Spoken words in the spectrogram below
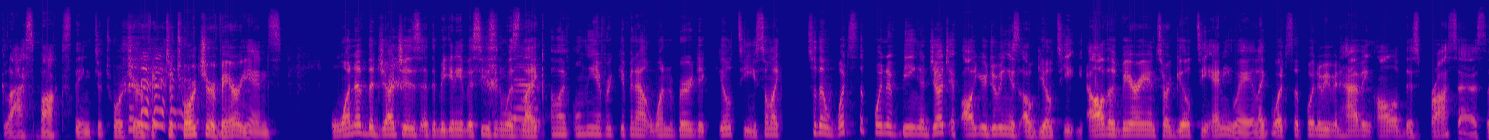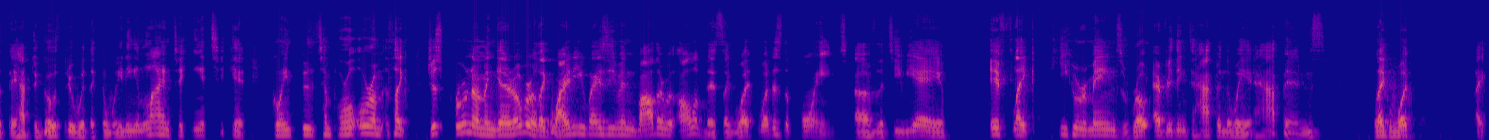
glass box thing to torture to torture variants. One of the judges at the beginning of the season was Yeah. like, "Oh, I've only ever given out 1 verdict, guilty." So I'm like, "So then what's the point of being a judge if all you're doing is oh, guilty' all the variants are guilty anyway, like, what's the point of even having all of this process that they have to go through with, like, the waiting in line, taking a ticket, going through the temporal Aurum?" It's like, just prune them and get it over, like, why do you guys even bother with all of this? Like, what what is the point of the TVA if, like, He Who Remains wrote everything to happen the way it happens? Like, what like,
